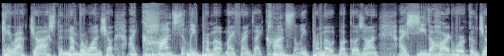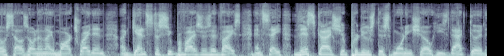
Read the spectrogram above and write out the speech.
K Rock Josh, the number one show. I constantly promote my friends. I constantly promote what goes on. I see the hard work of Joe Salzone, and I march right in against the supervisor's advice and say this guy should produce this morning show. He's that good,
